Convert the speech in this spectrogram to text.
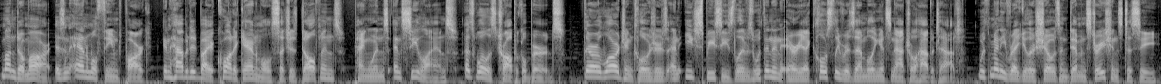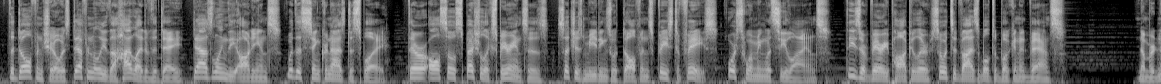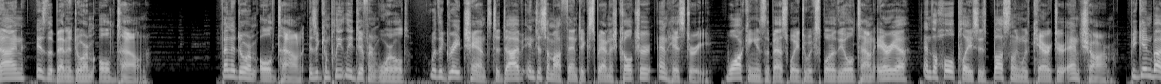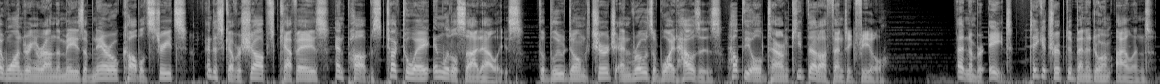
Mundomar is an animal-themed park inhabited by aquatic animals such as dolphins, penguins, and sea lions, as well as tropical birds. There are large enclosures and each species lives within an area closely resembling its natural habitat. With many regular shows and demonstrations to see, the dolphin show is definitely the highlight of the day, dazzling the audience with a synchronized display. There are also special experiences, such as meetings with dolphins face to face or swimming with sea lions. These are very popular, so it's advisable to book in advance. Number 9 is the Benidorm Old Town. Benidorm Old Town is a completely different world with a great chance to dive into some authentic Spanish culture and history. Walking is the best way to explore the Old Town area, and the whole place is bustling with character and charm. Begin by wandering around the maze of narrow, cobbled streets and discover shops, cafes, and pubs tucked away in little side alleys. The blue domed church and rows of white houses help the Old Town keep that authentic feel. At number 8, take a trip to Benidorm Island.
